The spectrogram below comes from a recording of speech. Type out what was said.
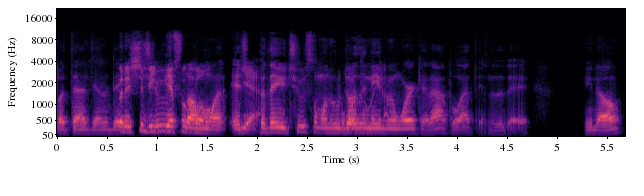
But then at the end of the day, But it should be difficult, Someone, yeah, But then you choose someone who doesn't even work at Apple at the end of the day. You know?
